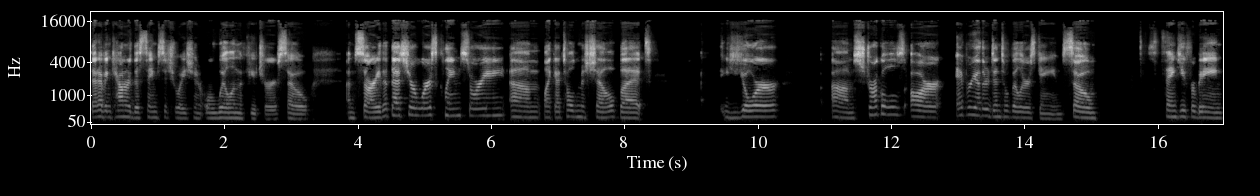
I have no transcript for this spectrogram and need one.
that have encountered the same situation or will in the future. So I'm sorry that that's your worst claim story. Um, like I told Michelle, but your um, struggles are every other dental biller's gain. So thank you for being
